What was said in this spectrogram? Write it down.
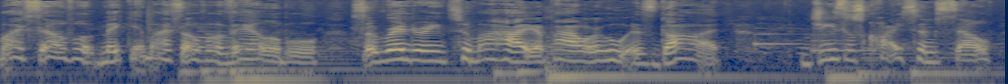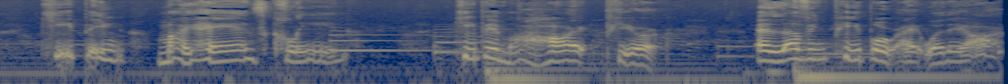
myself making myself available, surrendering to my higher power who is God, Jesus Christ Himself, keeping my hands clean, keeping my heart pure, and loving people right where they are.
